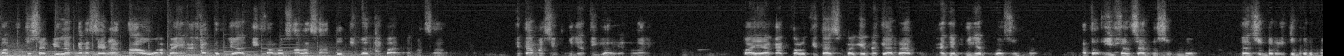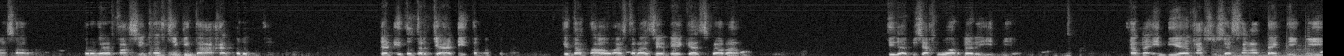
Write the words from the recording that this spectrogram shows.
Waktu itu saya bilang karena saya nggak tahu apa yang akan terjadi kalau salah satu tiba-tiba ada masalah. Kita masih punya tiga yang lain bayangkan kalau kita sebagai negara hanya punya dua sumber atau even satu sumber dan sumber itu bermasalah program vaksinasi kita akan berhenti dan itu terjadi teman-teman kita tahu AstraZeneca sekarang tidak bisa keluar dari India karena India kasusnya sangat tinggi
